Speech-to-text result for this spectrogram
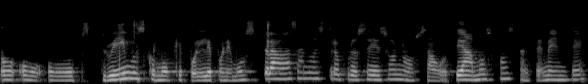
o, o, obstruimos, como que le ponemos trabas a nuestro proceso, nos saboteamos constantemente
